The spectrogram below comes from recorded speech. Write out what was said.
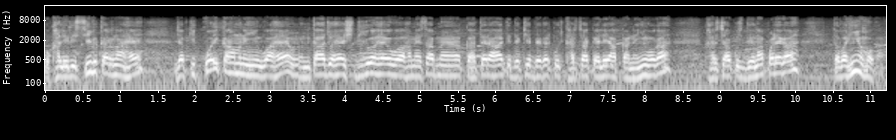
को खाली रिसीव करना है, जबकि कोई काम नहीं हुआ है। उनका जो है एसडीओ है, वो हमेशा मैं कहते रहा कि देखिए, बगैर कुछ खर्चा के लिए आपका नहीं होगा, खर्चा कुछ देना पड़ेगा तो वहीं होगा।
